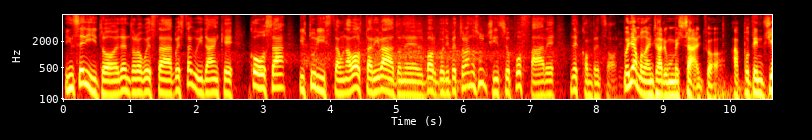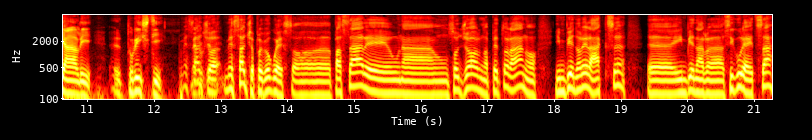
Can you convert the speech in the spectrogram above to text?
inserito dentro questa, questa, guida anche cosa il turista una volta arrivato nel borgo di Pettorano sul Cizio può fare nel comprensorio. Vogliamo lanciare un messaggio a potenziali eh, turisti il messaggio, messaggio, è proprio questo, eh, passare una, un soggiorno a Pettorano in pieno relax, eh, in piena sicurezza, eh,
